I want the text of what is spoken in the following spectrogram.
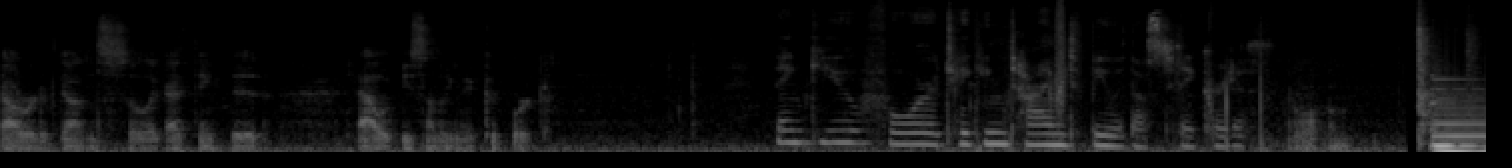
got rid of guns. So like I think that that would be something that could work. Thank you for taking time to be with us today, Curtis. You're welcome.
